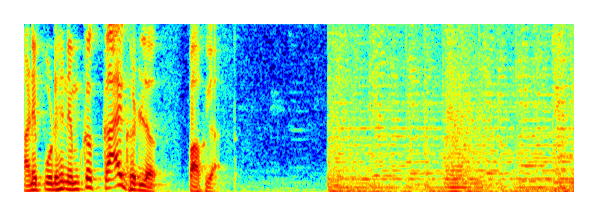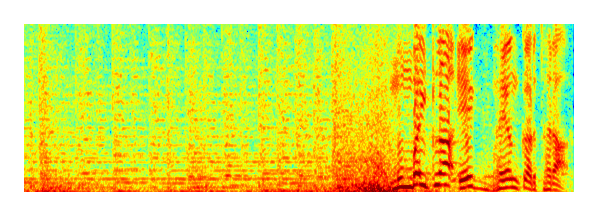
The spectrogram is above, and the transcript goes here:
आणि पुढे नेमकं काय घडलं पाहूयात मुंबईतला एक भयंकर थरार.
